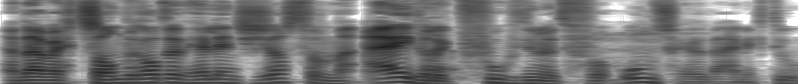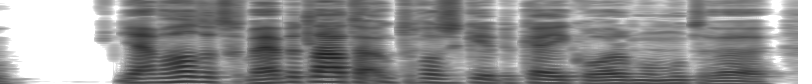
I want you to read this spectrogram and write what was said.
En daar werd Sander altijd heel enthousiast van, maar eigenlijk ja. voegde het voor ons heel weinig toe. Ja, we, hadden het, we hebben het later ook nog eens een keer bekeken hoor. Maar moeten we.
